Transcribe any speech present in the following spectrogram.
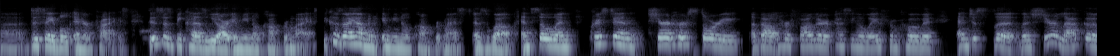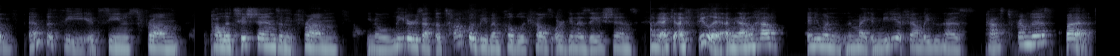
uh, disabled enterprise. This is because we are immunocompromised, because I am immunocompromised as well. And so when Kristen shared her story about her father passing away from COVID and just the, the sheer lack of empathy, it seems, from politicians and from you know leaders at the top of even public health organizations i mean I, I feel it i mean i don't have anyone in my immediate family who has passed from this, but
